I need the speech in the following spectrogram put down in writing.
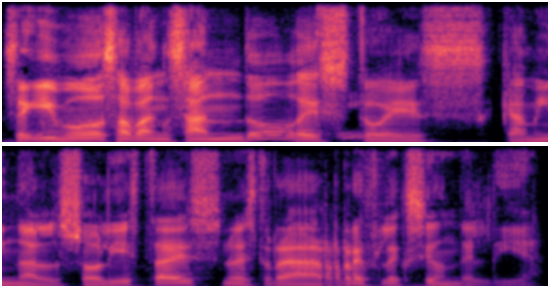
Seguimos avanzando. Esto es Camino al Sol y esta es nuestra reflexión del día.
